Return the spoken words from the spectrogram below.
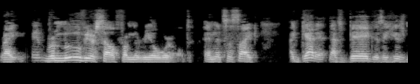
right? Remove yourself from the real world. And it's just like i get it. That's big. There's a huge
